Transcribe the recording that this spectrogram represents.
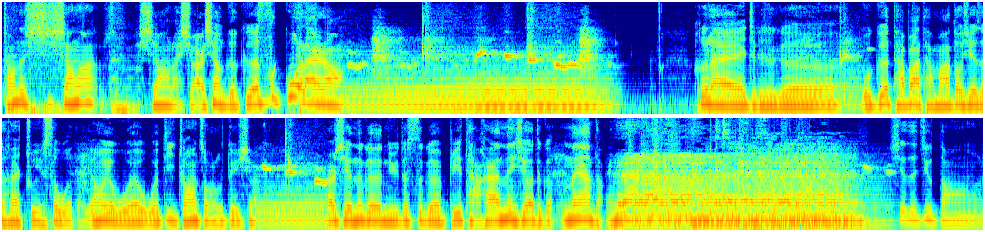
真的行了，行了，小象哥哥是过来人。后来这个这个，我哥他爸他妈到现在还追死我的，因为我我弟刚找了个对象，而且那个女的是个比他还内向的个男的。现在就当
